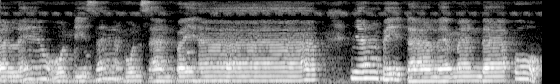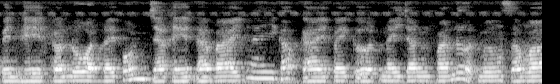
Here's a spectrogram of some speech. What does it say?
าแล้วอุติสาบุญสานไปหา ยังปิตาและมันดาผู้เป็นเหตุก็ลวดได้พ้นจากเหตุอบายได้กับกายไปเกิดในจันทร์ฟ้าเลิศเมืองสวร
